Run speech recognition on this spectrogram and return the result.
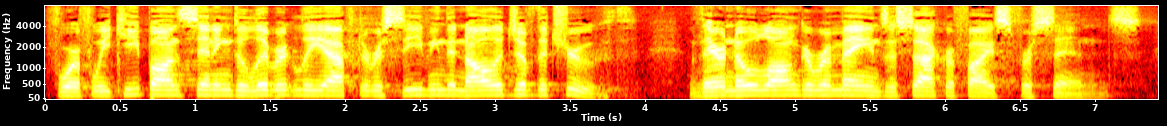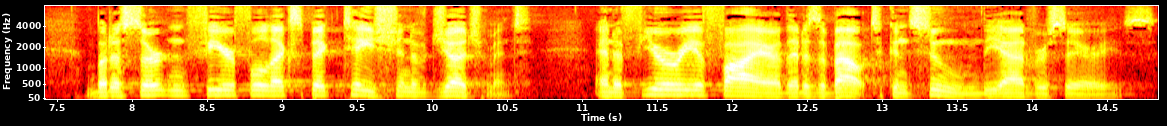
For if we keep on sinning deliberately after receiving the knowledge of the truth, there no longer remains a sacrifice for sins but a certain fearful expectation of judgment and a fury of fire that is about to consume the adversaries.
